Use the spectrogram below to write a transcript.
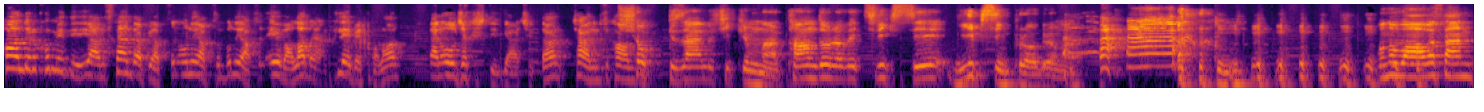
Pandora komedi yani stand-up yapsın, onu yapsın, bunu yapsın. Eyvallah ama yani playback falan yani olacak iş değil gerçekten. Kendimizi kandırdık. Çok güzel bir fikrim var. Pandora ve Trixie lip sync programı. Bunu Vava sen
